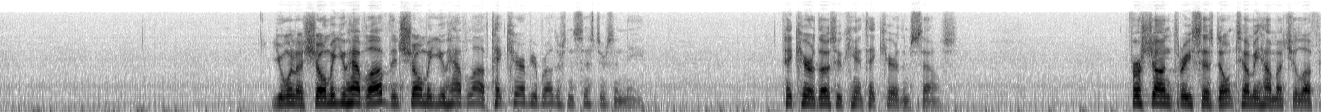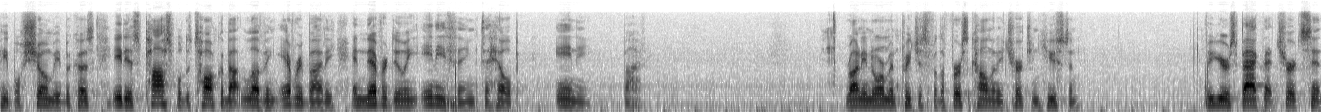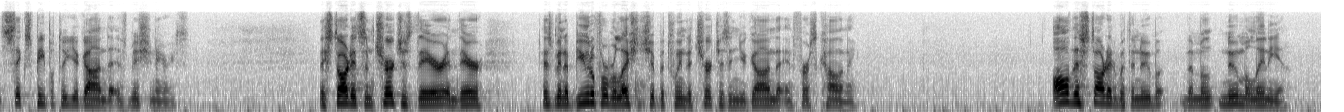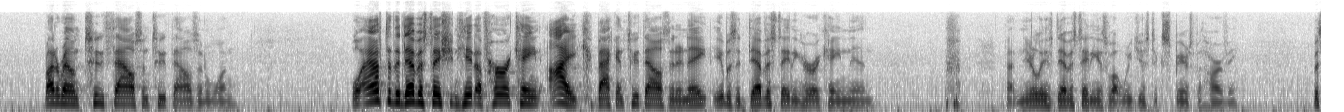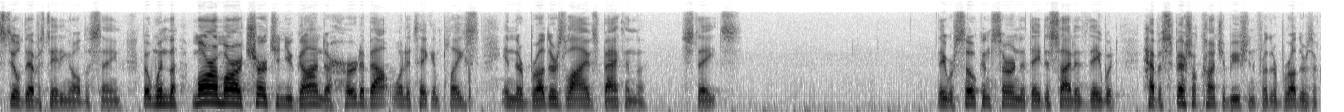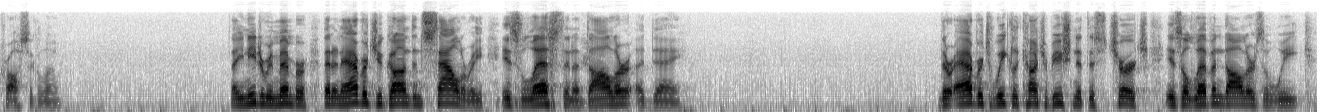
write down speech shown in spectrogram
You want to show me you have love? Then show me you have love. Take care of your brothers and sisters in need. Take care of those who can't take care of themselves. 1 John 3 says, Don't tell me how much you love people, show me, because it is possible to talk about loving everybody and never doing anything to help anybody. Ronnie Norman preaches for the First Colony Church in Houston. A few years back, that church sent six people to Uganda as missionaries. They started some churches there, and there has been a beautiful relationship between the churches in Uganda and First Colony. All this started with the new, the new millennia right around 2000, 2001. Well, after the devastation hit of Hurricane Ike back in 2008, it was a devastating hurricane then. Not nearly as devastating as what we just experienced with Harvey, but still devastating all the same. But when the Mara Mara Church in Uganda heard about what had taken place in their brothers' lives back in the States, they were so concerned that they decided that they would have a special contribution for their brothers across the globe. Now, you need to remember that an average Ugandan salary is less than a dollar a day. Their average weekly contribution at this church is $11 a week.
